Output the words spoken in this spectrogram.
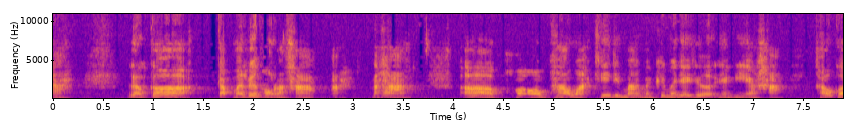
ค่ะ แล้วก็ กลับมาเรื่องของราคานะคะค่ะเอ่อพอภาวะที่ดีมานมันขึ้นมาเยอะๆ อย่างนี้อะค่ะ เขาก็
